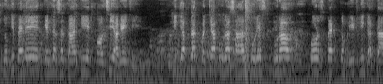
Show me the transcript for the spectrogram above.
क्योंकि पहले केंद्र सरकार की एक पॉलिसी आ गई थी कि जब तक बच्चा पूरा साल पूरे पूरा कोर्स पैक कंप्लीट नहीं करता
